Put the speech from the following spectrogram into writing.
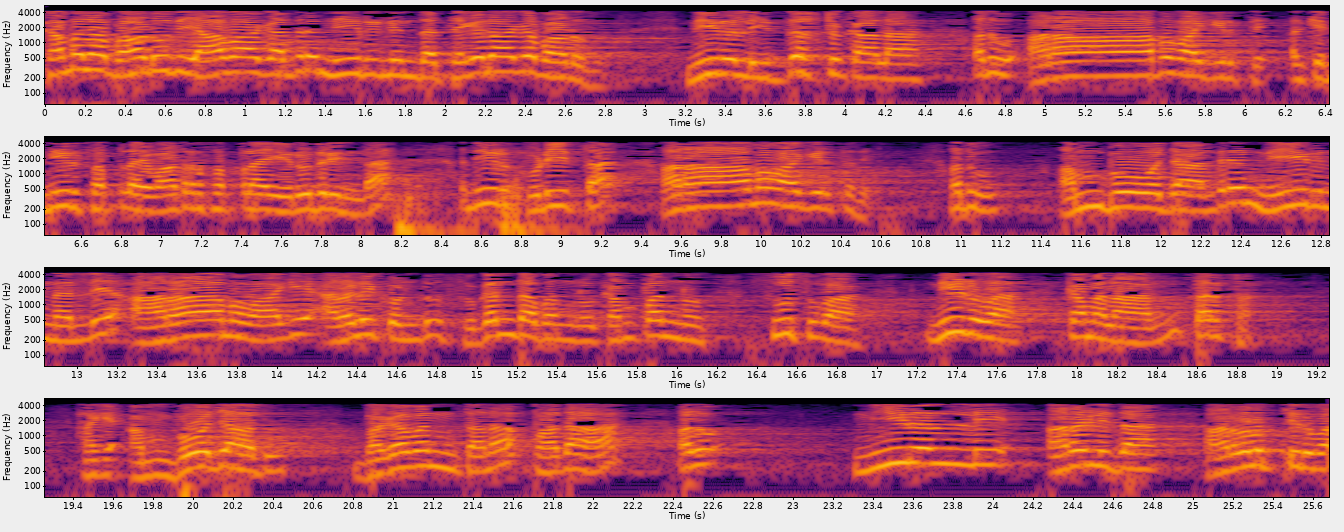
ಕಮಲ ಬಾಡುವುದು ಯಾವಾಗ ಅಂದ್ರೆ ನೀರಿನಿಂದ ತೆಗೆದಾಗ ಬಾಡುದು. ನೀರಲ್ಲಿ ಇದ್ದಷ್ಟು ಕಾಲ ಅದು ಆರಾಮವಾಗಿರುತ್ತೆ. ಅದಕ್ಕೆ ನೀರು ಸಪ್ಲೈ ವಾಟರ್ ಸಪ್ಲೈ ಇರುವುದರಿಂದ ನೀರು ಕುಡಿಯುತ್ತಾ ಆರಾಮವಾಗಿರ್ತದೆ. ಅದು ಅಂಬೋಜ ಅಂದ್ರೆ ನೀರಿನಲ್ಲಿ ಆರಾಮವಾಗಿ ಅರಳಿಕೊಂಡು ಸುಗಂಧವನ್ನು, ಕಂಪನ್ನು ಸೂಸುವ, ನೀಡುವ ಕಮಲ ಅಂತ ಅರ್ಥ. ಹಾಗೆ ಅಂಬೋಜ ಅದು ಭಗವಂತನ ಪದ. ಅದು ನೀರಲ್ಲಿ ಅರಳಿದ, ಅರಳುತ್ತಿರುವ,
